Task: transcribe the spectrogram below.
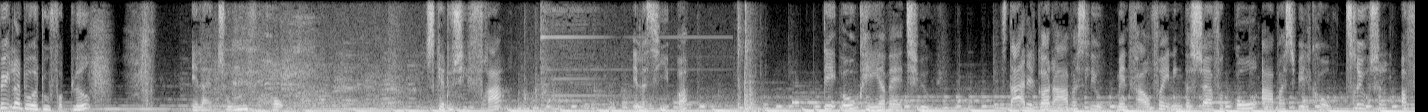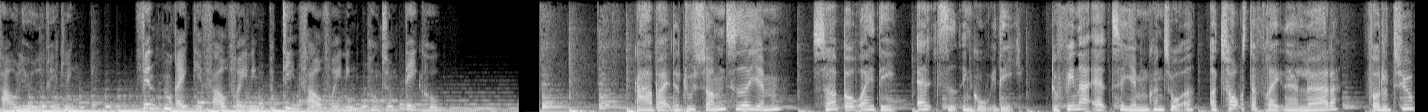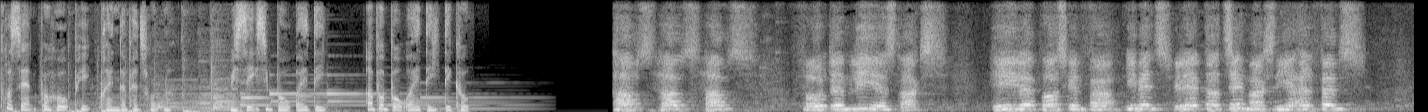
Føler du, at du er for blød? Eller er tonen for hård? Skal du sige fra? Eller sige op? Det er okay at være i tvivl. Start et godt arbejdsliv med en fagforening, der sørger for gode arbejdsvilkår, trivsel og faglig udvikling. Find den rigtige fagforening på dinfagforening.dk Arbejder du sommetider hjemme? Så er Bog og ID altid en god idé. Du finder alt til hjemmekontoret, og torsdag, fredag og lørdag får du 20% på HP printerpatroner. Vi ses i Bog og ID og på Bog og ID.dk. Haps, haps, haps. Få dem lige straks. Hele påsken før, imens billetter til max 99.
